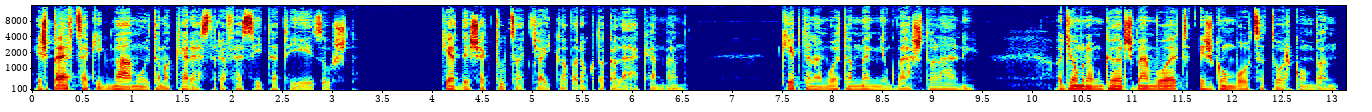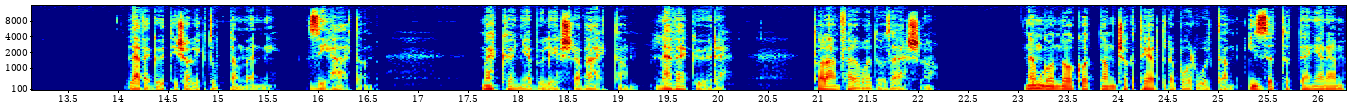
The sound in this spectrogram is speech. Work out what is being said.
és percekig bámultam a keresztre feszített Jézust. Kérdések tucatjai kavarogtak a lelkemben. Képtelen voltam megnyugvást találni. A gyomrom görcsben volt, és gombolc a torkomban. Levegőt is alig tudtam venni. Ziháltam. Megkönnyebbülésre vágytam, levegőre, talán feloldozásra. Nem gondolkodtam, csak térdre borultam, izzett a tenyerem,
